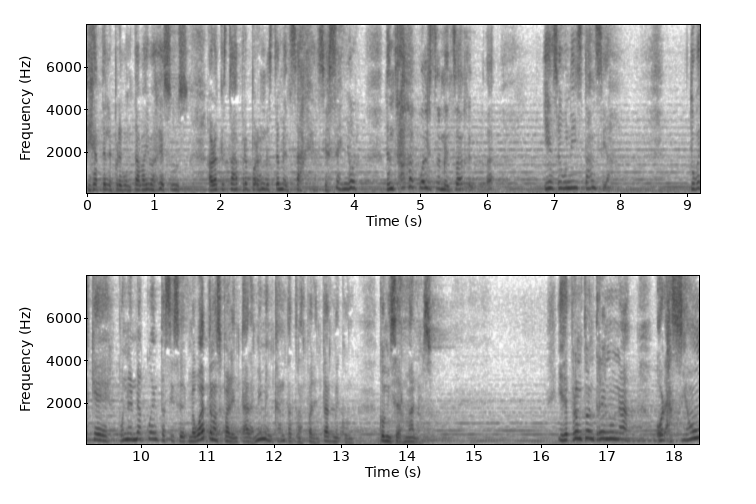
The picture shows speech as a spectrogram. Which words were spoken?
Fíjate, le preguntaba iba a Jesús, ahora que estaba preparando este mensaje, decía, Señor, de entrada, ¿cuál es el mensaje, verdad? Y en segunda instancia, tuve que ponerme a cuenta si se, me voy a transparentar. A mí me encanta transparentarme con, con mis hermanos. Y de pronto entré en una oración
